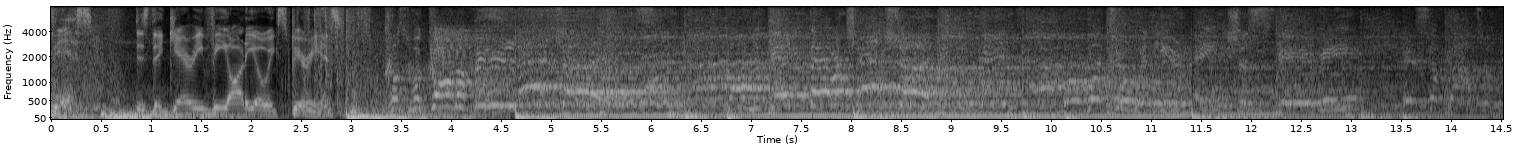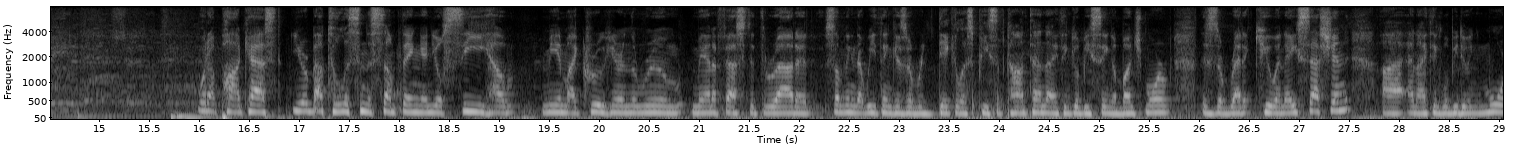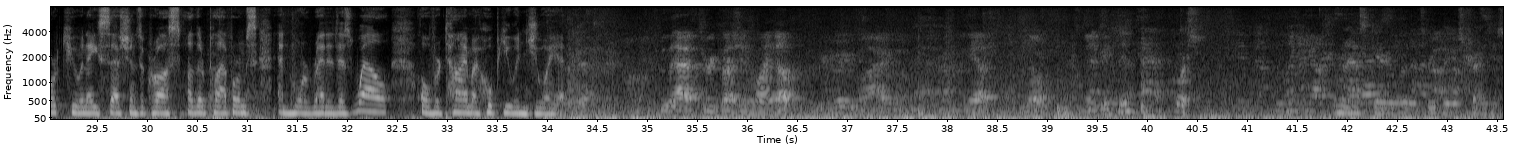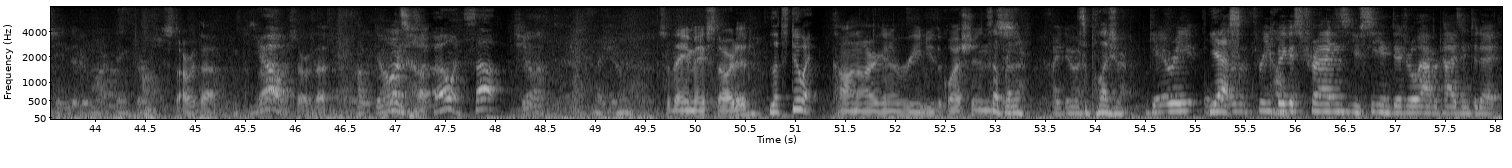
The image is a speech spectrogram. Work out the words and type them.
This is the GaryVee audio experience. Cause we're gonna be legends. What up, podcast? You're about to listen to something, and you'll see how me and my crew here in the room manifested throughout it. Something that we think is a ridiculous piece of content. I think you'll be seeing a bunch more. This is a Reddit Q and A session, uh, and I think we'll be doing more Q and A sessions across other platforms and more Reddit as well over time. I hope you enjoy it. You have three questions lined up? Yeah? No? Maybe? Yeah. Of course. I'm gonna ask Gary what are the three biggest trends you see in digital marketing first. Start with that. Yo. Start with that. How's it going? Oh, what's up? Chilling. How you doing? So the AMA started. Let's do it. Con and I are gonna read you the questions. What's up, brother? How you doing? It's a pleasure. Gary, Yes, what are the three come. biggest trends you see in digital advertising today?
